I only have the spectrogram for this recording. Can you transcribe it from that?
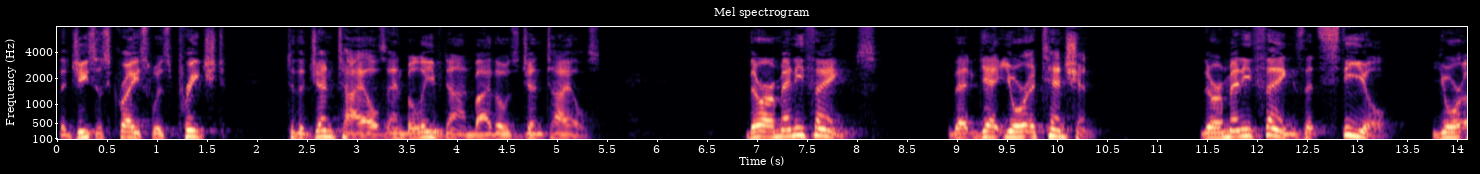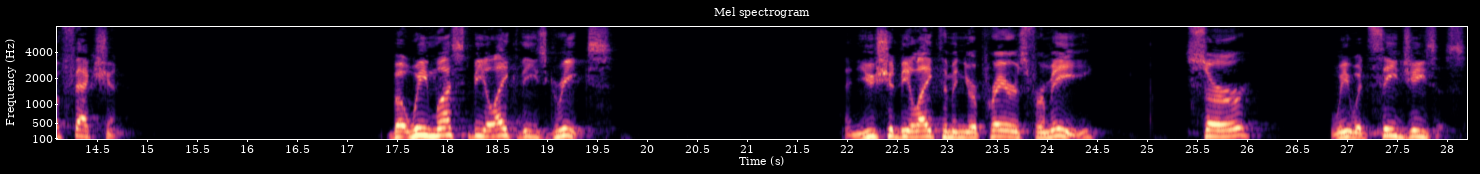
that Jesus Christ was preached to the Gentiles and believed on by those Gentiles. There are many things that get your attention. There are many things that steal your affection. But we must be like these Greeks. And you should be like them in your prayers for me Sir, we would see Jesus.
